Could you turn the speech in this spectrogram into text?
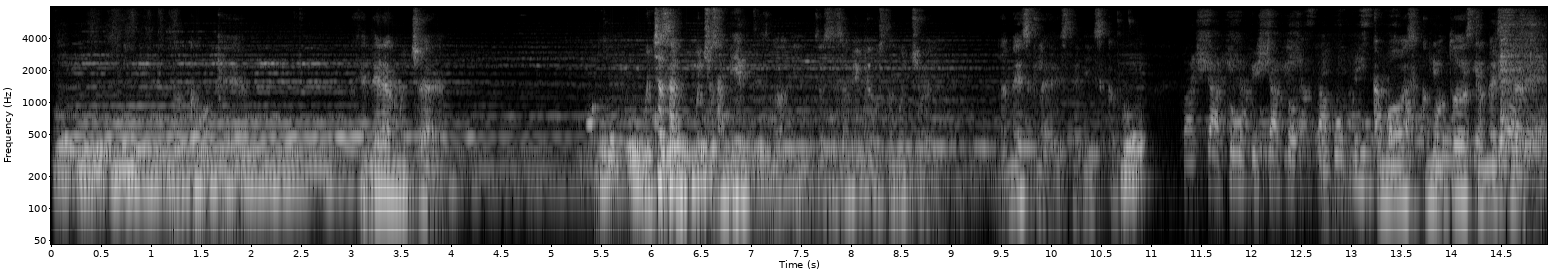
¿no? como que genera mucha, muchas, muchos ambientes, ¿no? Y entonces a mí me gusta mucho la mezcla de este disco. Como es como toda esta mezcla de,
